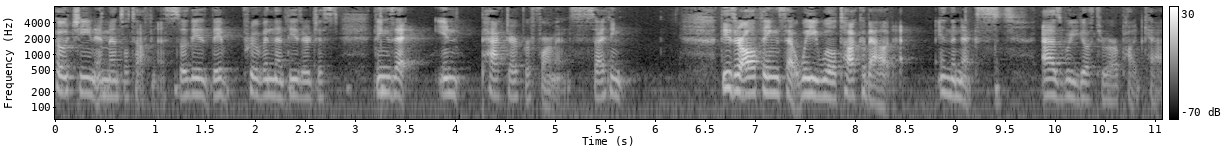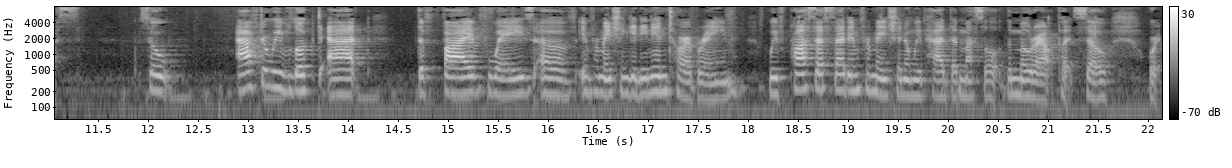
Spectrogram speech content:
coaching, and mental toughness. So they, they've proven that these are just things that impact our performance. So I think these are all things that we will talk about in the next as we go through our podcasts. So after we've looked at the five ways of information getting into our brain, we've processed that information and we've had the muscle, the motor output. So we're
